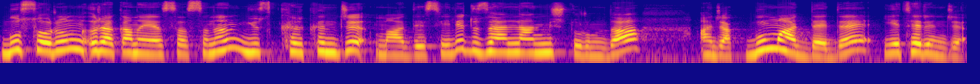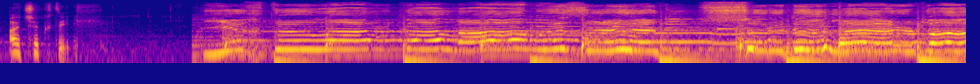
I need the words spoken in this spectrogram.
Bu sorun Irak Anayasası'nın 140. maddesiyle düzenlenmiş durumda. Ancak bu maddede yeterince açık değil. Yıktılar kalamızı, sürdüler balamızı.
